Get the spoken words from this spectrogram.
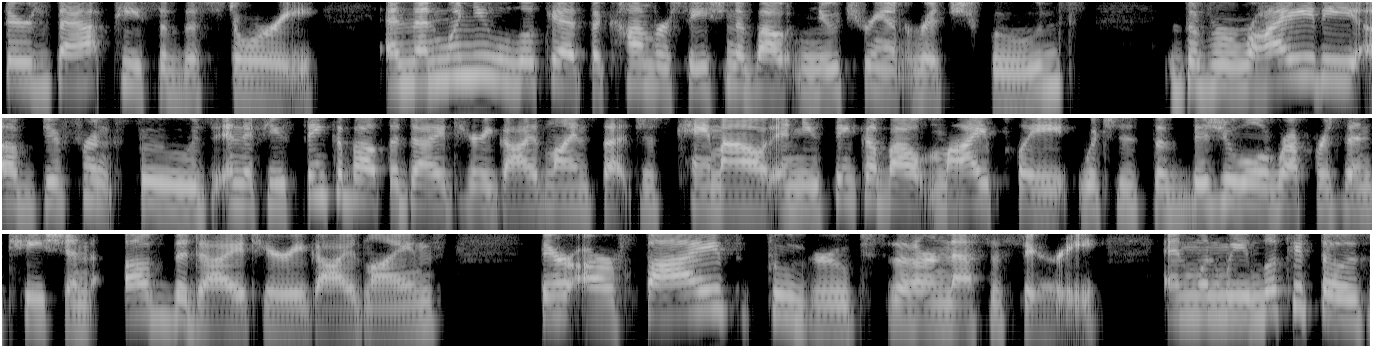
there's that piece of the story. And then when you look at the conversation about nutrient rich foods, the variety of different foods. And if you think about the dietary guidelines that just came out, and you think about MyPlate, which is the visual representation of the dietary guidelines, there are five food groups that are necessary. And when we look at those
